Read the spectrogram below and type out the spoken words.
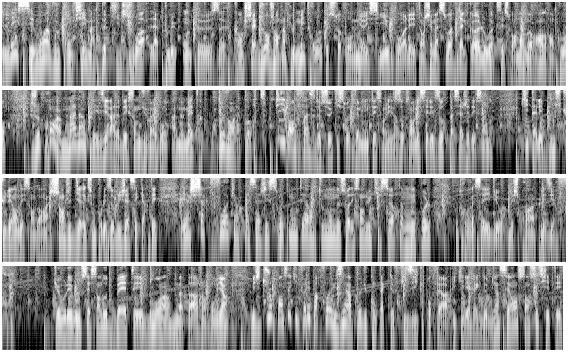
Laissez-moi vous confier ma petite joie la plus honteuse. Quand chaque jour j'emprunte le métro, que ce soit pour venir ici ou pour aller étancher ma soif d'alcool ou accessoirement me rendre en cours, je prends un malin plaisir à la descente du wagon à me mettre devant la porte, pile en face de ceux qui souhaiteraient monter sans, laisser les autres passagers descendre. Quitte à les bousculer en descendant, à changer de direction pour les obliger à s'écarter, et à chaque fois qu'un passager souhaite monter avant que tout le monde ne soit descendu et qu'il se heurte à mon épaule, vous trouverez ça idiot, mais je prends un plaisir fou. Que voulez-vous, c'est sans doute bête et bourrin de ma part, j'en conviens, mais j'ai toujours pensé qu'il fallait parfois user un peu du contact physique pour faire appliquer les règles de bienséance en société.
